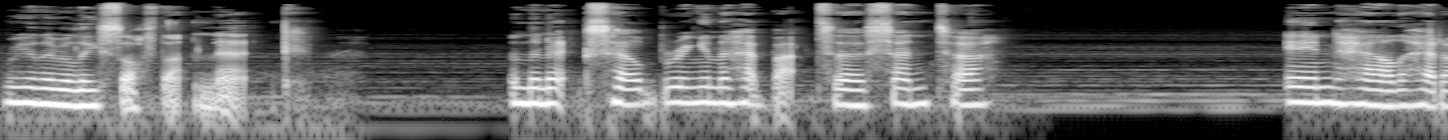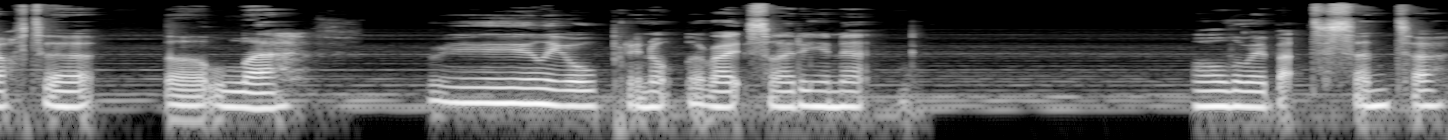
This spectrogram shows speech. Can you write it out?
Really release off that neck. And then exhale, bringing the head back to center Inhale the head off to the left, really opening up the right side of your neck, all the way back to center.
